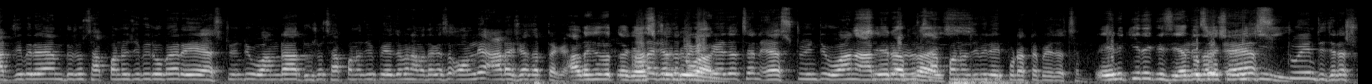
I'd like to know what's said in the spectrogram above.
আট জিবি র্যাম দুশো ছাপ্পান্ন জিবি রোমের এই এস টোয়েন্টি ওয়ানটা দুশো ছাপ্পান্ন জিবি পেয়ে যাবেন আমাদের কাছে অনলি আড়াইশ হাজার টাকা আঠাশ হাজার টাকা আড়াইশ হাজার টাকা পেয়ে যাচ্ছেন এস টোয়েন্টি ওয়ান আট সেরা দুশো ছাপ্পান্ন জিবির এই প্রোডাক্টটা পেয়ে যাচ্ছেন। কি দেখতেছি? এত কালেকশন এস টোয়েন্টি যেটা S20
